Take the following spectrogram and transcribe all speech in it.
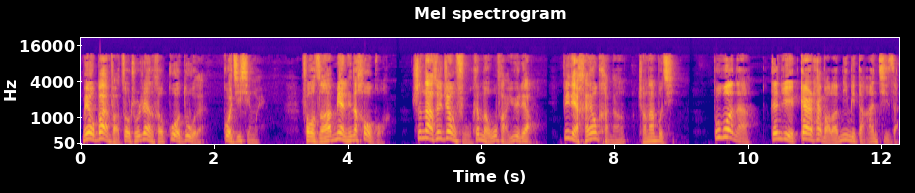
没有办法做出任何过度的过激行为，否则面临的后果是纳粹政府根本无法预料，并且很有可能承担不起。不过呢，根据盖尔太保的秘密档案记载，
